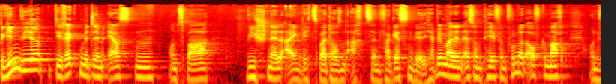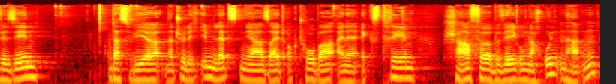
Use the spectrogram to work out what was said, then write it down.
Beginnen wir direkt mit dem ersten und zwar, wie schnell eigentlich 2018 vergessen wird. Ich habe hier mal den SP 500 aufgemacht und wir sehen, dass wir natürlich im letzten Jahr seit Oktober eine extrem scharfe Bewegung nach unten hatten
